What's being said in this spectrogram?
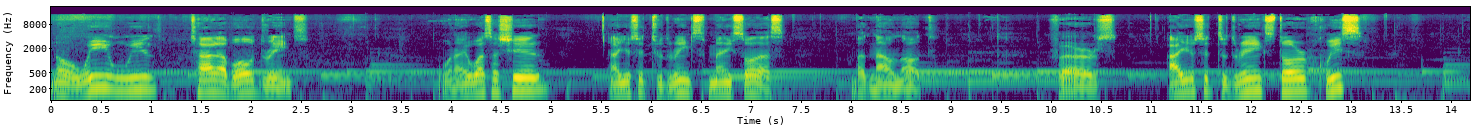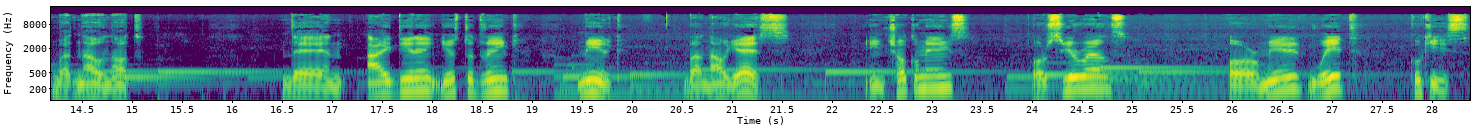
Now we will talk about drinks. When I was a child, I used to drink many sodas, but now not. First, I used to drink store whiz, but now not. Then I didn't used to drink milk, but now yes. In chocomilks or cereals or milk with cookies.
